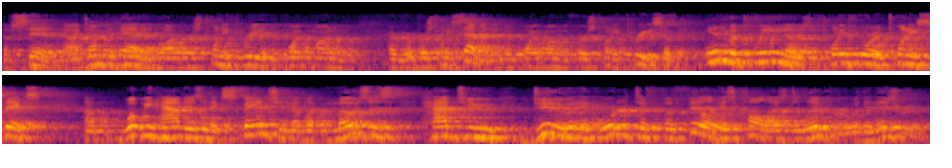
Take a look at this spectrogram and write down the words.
of sin. Now I jumped ahead and brought verse 23 into point one, or verse 27 into point one with verse 23. So in between those in 24 and 26, um, what we have is an expansion of what Moses had to do in order to fulfill his call as deliverer within Israel.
